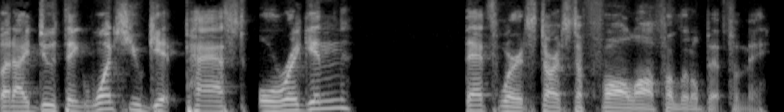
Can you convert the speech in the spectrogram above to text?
But I do think once you get past Oregon, that's where it starts to fall off a little bit for me.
